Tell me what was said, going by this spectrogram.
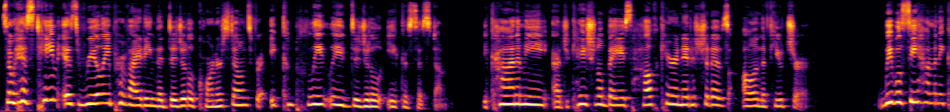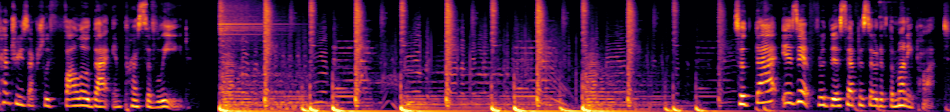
So his team is really providing the digital cornerstones for a completely digital ecosystem. Economy, educational base, healthcare initiatives, all in the future. We will see how many countries actually follow that impressive lead. So that is it for this episode of The Money Pot.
